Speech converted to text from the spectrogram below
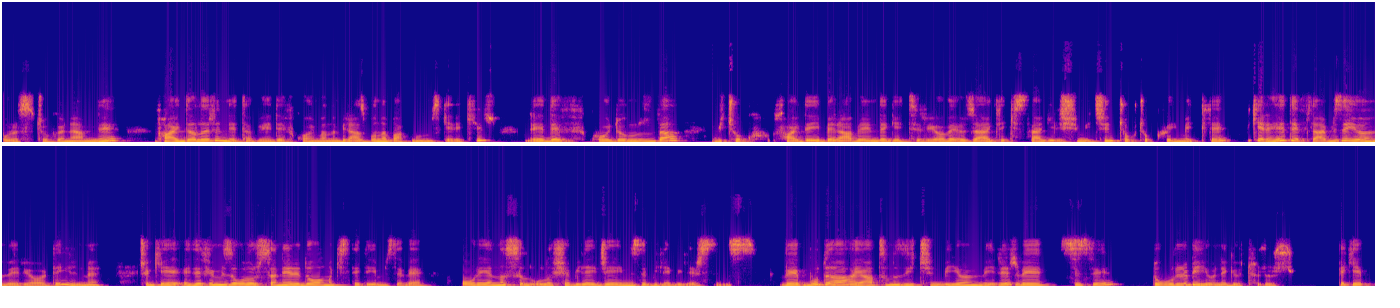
Orası çok önemli. Faydaları ne tabii hedef koymanın? Biraz buna bakmamız gerekir. Hedef koyduğumuzda birçok faydayı beraberinde getiriyor ve özellikle kişisel gelişim için çok çok kıymetli. Bir kere hedefler bize yön veriyor değil mi? Çünkü hedefimiz olursa nerede olmak istediğimizi ve oraya nasıl ulaşabileceğimizi bilebilirsiniz. Ve bu da hayatımız için bir yön verir ve sizi doğru bir yöne götürür. Peki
